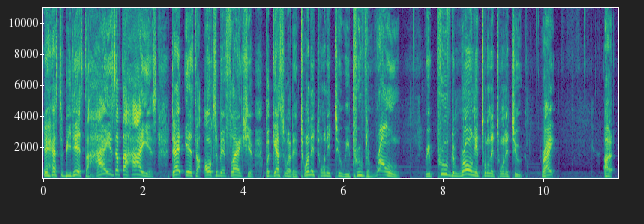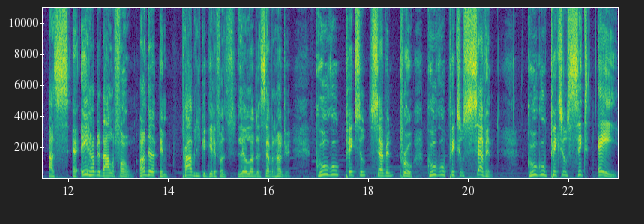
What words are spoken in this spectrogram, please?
It has to be this, the highest of the highest. That is the ultimate flagship. But guess what? In 2022, we proved them wrong. We proved them wrong in 2022, right? A, a, a $800 phone under, and probably you could get it for a little under 700. Google Pixel 7 Pro, Google Pixel 7 Google Pixel 6a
